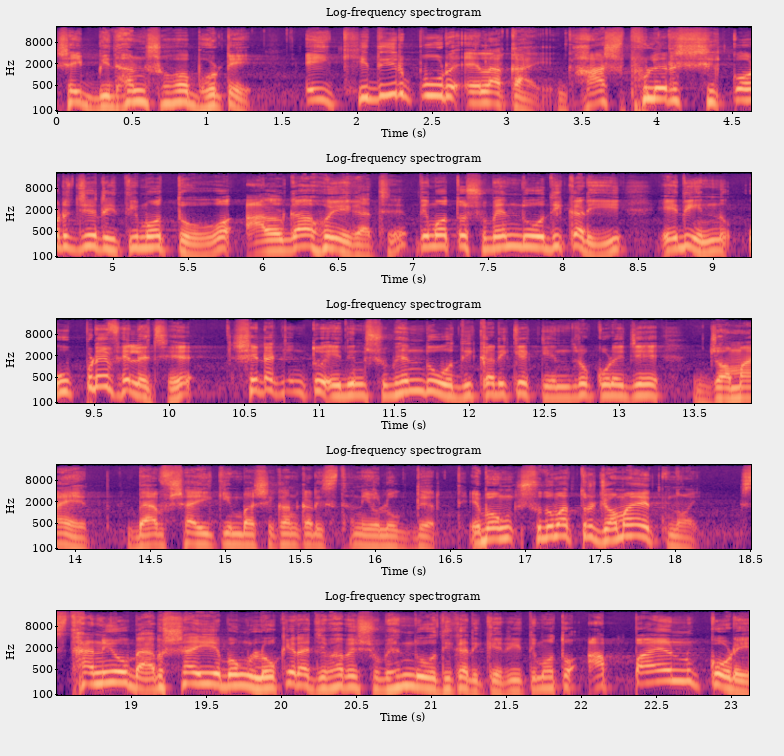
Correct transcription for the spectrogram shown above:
সেই বিধানসভা ভোটে এই খিদিরপুর এলাকায় ঘাস ফুলের শিকড় যে রীতিমতো আলগা হয়ে গেছে, রীতিমতো শুভেন্দু অধিকারী এদিন উপড়ে ফেলেছে, সেটা কিন্তু এদিন শুভেন্দু অধিকারীকে কেন্দ্র করে যে জমায়েত। ব্যবসায়ী কিংবা সেখানকার স্থানীয় লোকদের। এবং শুধুমাত্র জমায়েত নয়, স্থানীয় ব্যবসায়ী এবং লোকেরা যেভাবে শুভেন্দু অধিকারীকে রীতিমতো আপ্যায়ন করে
